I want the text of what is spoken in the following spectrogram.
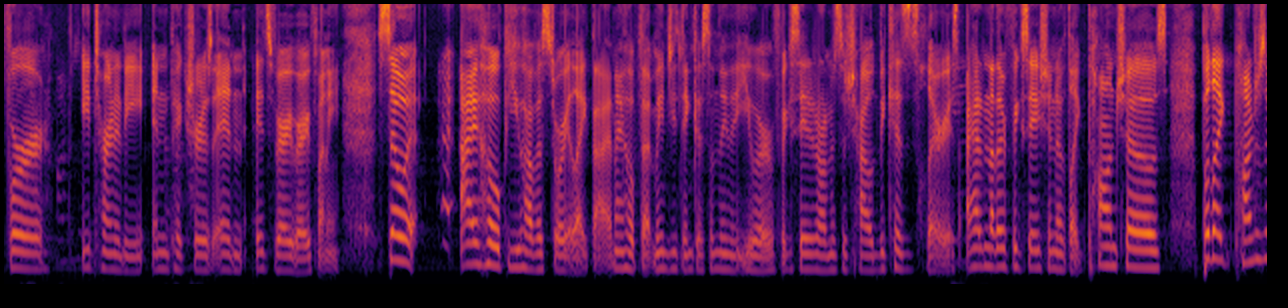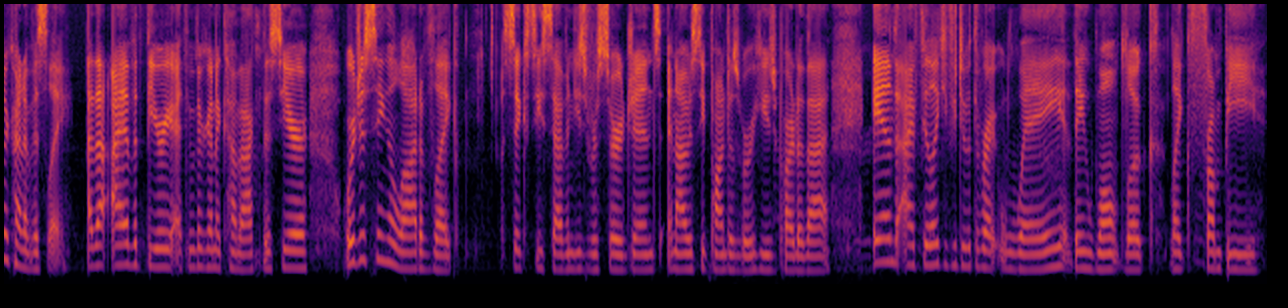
for eternity in pictures and it's very very funny. So I hope you have a story like that, and I hope that made you think of something that you were fixated on as a child because it's hilarious. I had another fixation of like ponchos, but like ponchos are kind of a slay. I, I have a theory. I think they're going to come back this year. We're just seeing a lot of like 60s, 70s resurgence, and obviously ponchos were a huge part of that. And I feel like if you do it the right way, they won't look like frumpy.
